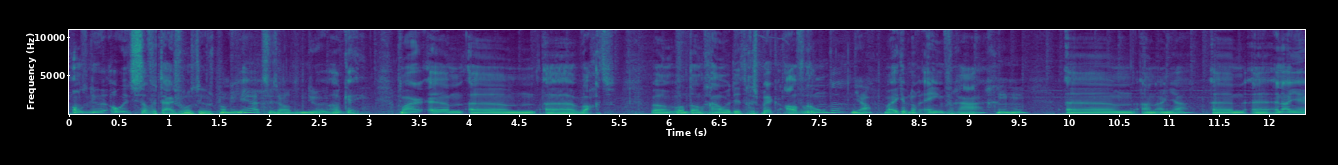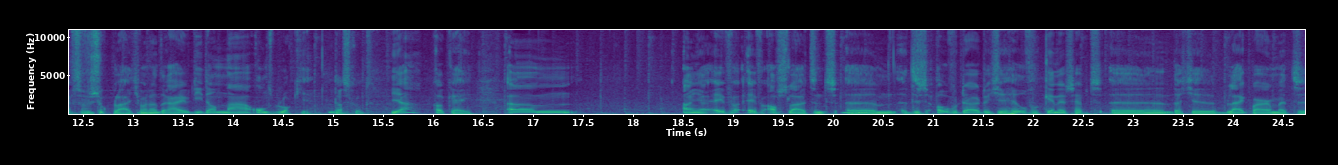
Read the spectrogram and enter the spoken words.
ons nieuw, oh, het is alweer tijd voor ons nieuwsblokje. Ja, het is altijd nieuw. Oké, maar ehm, ehm, eh, wacht. Want dan gaan we dit gesprek afronden. Ja. Maar ik heb nog één vraag Mhm. Ehm, aan Anja. En, eh, en Anja heeft een verzoekplaatje, maar dan draaien we die dan na ons blokje. Dat is goed. Ja? Oké. Ehm, Anja, even, even afsluitend. Ehm, het is overduidelijk dat je heel veel kennis hebt. eh, dat je blijkbaar met eh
